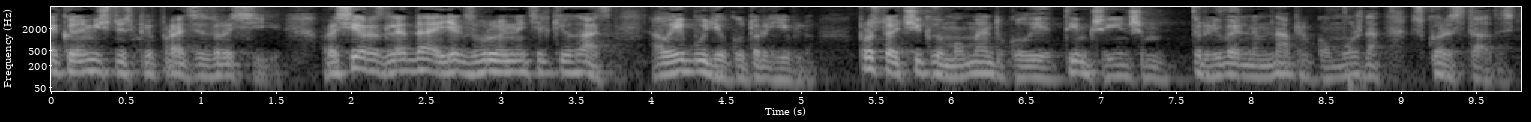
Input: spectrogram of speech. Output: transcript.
економічної співпраці з Росією. Росія розглядає як зброю не тільки газ, але й будь-яку торгівлю. Просто очікує моменту, коли тим чи іншим торгівельним напрямком можна скористатись,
